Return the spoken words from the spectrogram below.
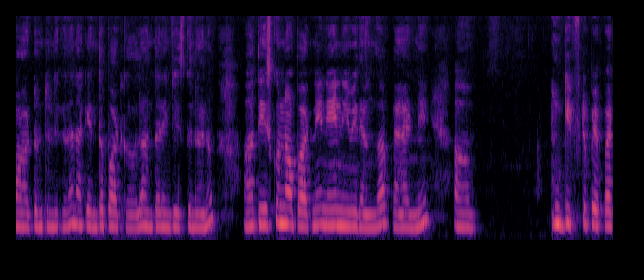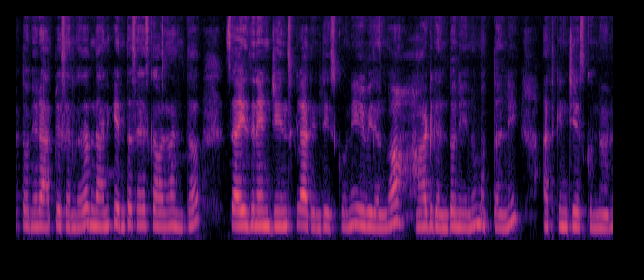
పార్ట్ ఉంటుంది కదా నాకు ఎంత పార్ట్ కావాలో అంత నేను తీసుకున్నాను ఆ తీసుకున్న పార్ట్ని నేను ఈ విధంగా ప్యాడ్ని గిఫ్ట్ పేపర్తో ర్యాప్ చేశాను కదా దానికి ఎంత సైజ్ కావాలో అంత సైజ్ నేను జీన్స్ క్లాత్ని తీసుకొని ఈ విధంగా హార్డ్ గన్తో నేను మొత్తాన్ని అతికించేసుకున్నాను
